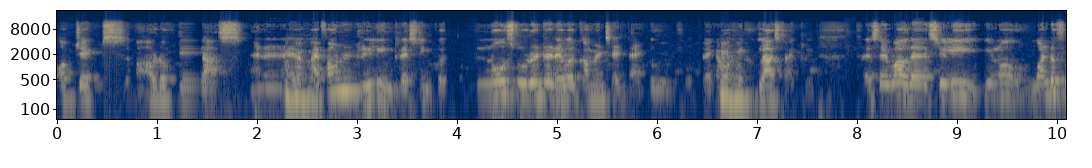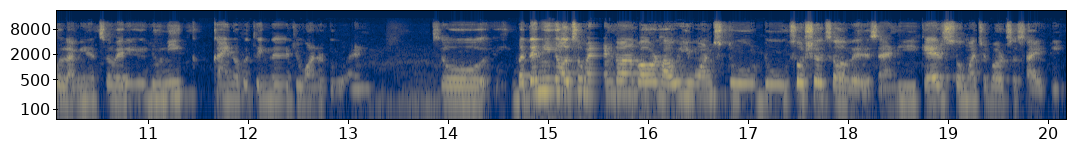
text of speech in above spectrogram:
objects out of glass. And I, I found it really interesting because no student had ever come and said that to me before like i want to make a glass factory. I said, wow, that's really, you know, wonderful. I mean, it's a very unique kind of a thing that you want to do. And so, but then he also went on about how he wants to do social service and he cares so much about society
